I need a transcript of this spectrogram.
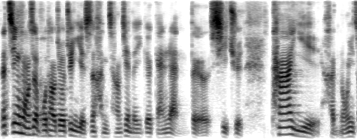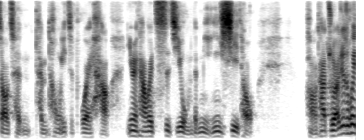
那金黄色葡萄球菌也是很常见的一个感染的细菌，它也很容易造成疼痛，一直不会好，因为它会刺激我们的免疫系统。好，它主要就是会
